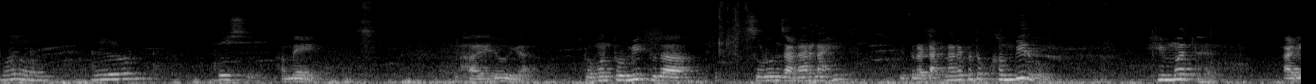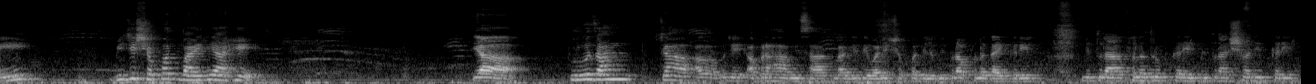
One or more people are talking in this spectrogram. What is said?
म्हणून मिळून देशील. अमे हालेलुया. तो म्हणतो मी तुला सोडून जाणार नाही मी तुला टाकणार आहे पण तो खंबीर हो. हिंमत धर. आणि मी जी शपथ वाहिली आहे या पूर्वजांच्या म्हणजे अब्राहम इसाकला जी देवाने शपथ दिली मी तुला फलदायक करेल मी तुला फलद्रूप करेल मी तुला आश्वादित करेल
